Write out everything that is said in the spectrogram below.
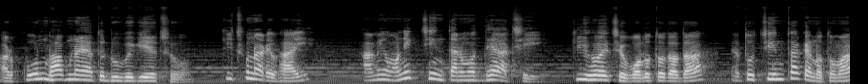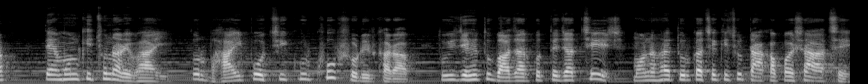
আর কোন ভাবনায় এত ডুবে গিয়েছো? কিছু না রে ভাই আমি অনেক চিন্তার মধ্যে আছি। কি হয়েছে বলো তো দাদা? এত চিন্তা কেন তোমার? তেমন কিছু না রে ভাই। তোর ভাইপো চিকুর খুব শরীর খারাপ। তুই যেহেতু বাজার করতে যাচ্ছিস, মনে হয় তোর কাছে কিছু টাকা পয়সা আছে।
